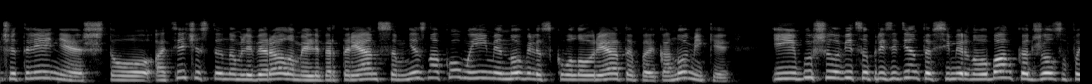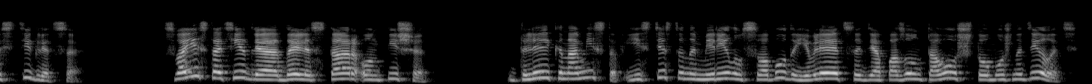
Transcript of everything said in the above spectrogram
впечатление, что отечественным либералам и либертарианцам не знакомо имя Нобелевского лауреата по экономике и бывшего вице-президента Всемирного банка Джозефа Стиглица. В своей статье для Daily Star он пишет, для экономистов естественным мерилом свободы является диапазон того, что можно делать.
